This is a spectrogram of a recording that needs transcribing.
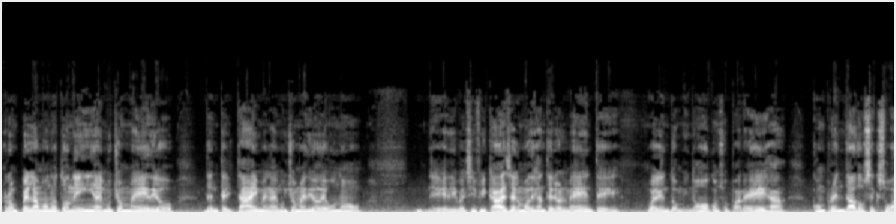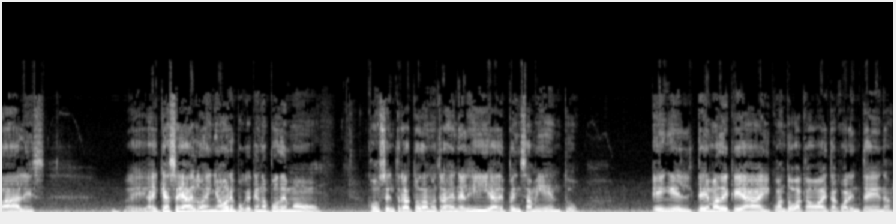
romper la monotonía. Hay muchos medios de entertainment, hay muchos medios de uno eh, diversificarse, como dije anteriormente, jueguen dominó con su pareja, compren dados sexuales. Eh, hay que hacer algo, señores, porque es que no podemos concentrar todas nuestras energías de pensamiento en el tema de que hay, cuándo va a acabar esta cuarentena.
